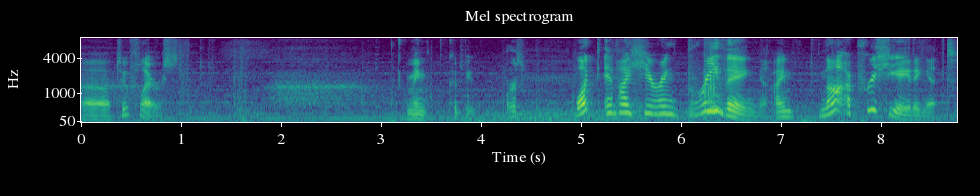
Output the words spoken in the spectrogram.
Uh, two flares. I mean, could be worse. What am I hearing breathing? I'm not appreciating it.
